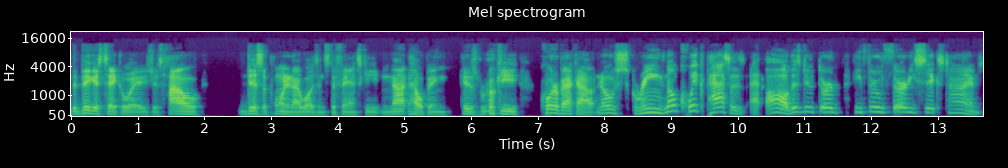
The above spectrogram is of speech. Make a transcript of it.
the biggest takeaway is just how disappointed I was in Stefanski not helping his rookie quarterback out. No screens, no quick passes at all. This dude third he threw 36 times.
